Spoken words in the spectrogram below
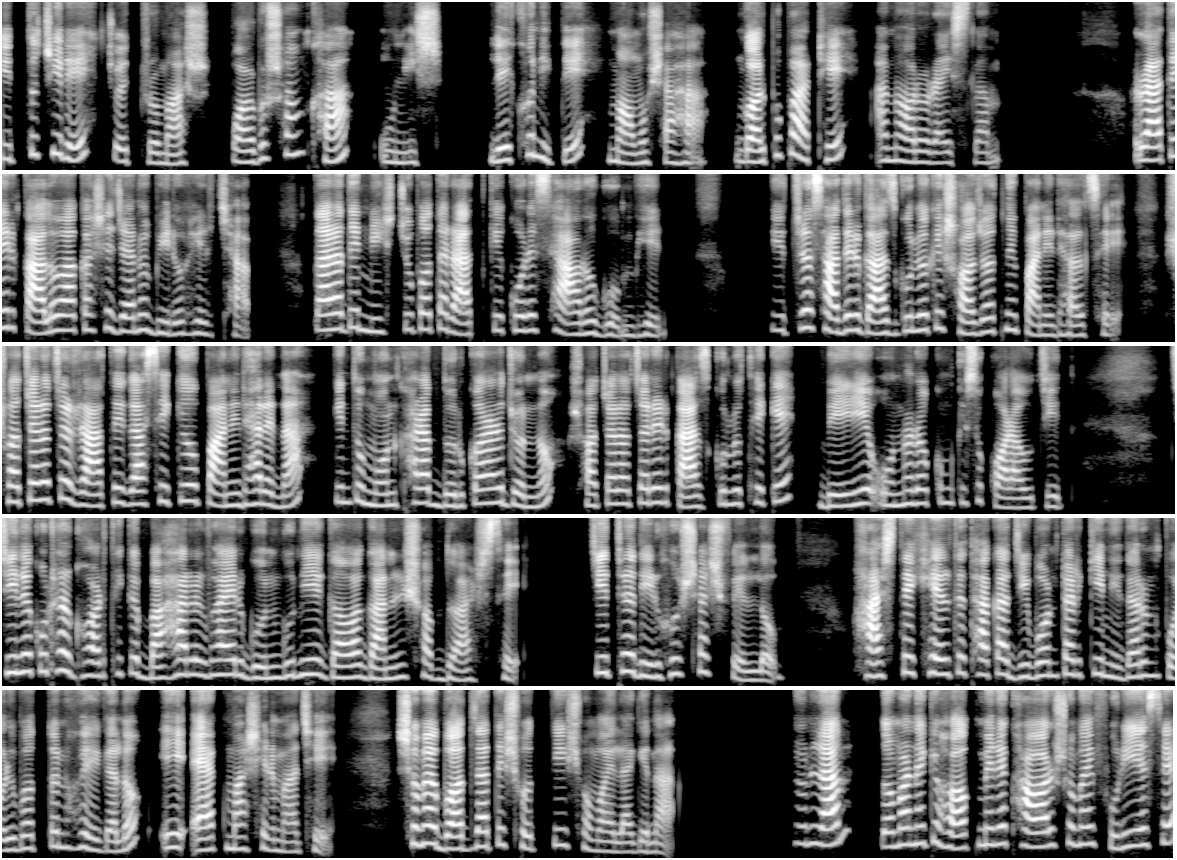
চিত্তচিরে চৈত্র মাস, পর্ব সংখ্যা উনিশ। লেখনীতে মম সাহা। গল্প পাঠে আমি অরোরা ইসলাম। রাতের কালো আকাশে যেন বিরহের ছাপ। তারাদের নিশ্চুপতা রাতকে করেছে আরও গম্ভীর। চিত্রা ছাদের গাছগুলোকে সযত্নে পানি ঢালছে। সচরাচর রাতে গাছে কেউ পানি ঢালে না, কিন্তু মন খারাপ দূর করার জন্য সচরাচরের কাজগুলো থেকে বেরিয়ে অন্যরকম কিছু করা উচিত। চিলেকোঠার ঘর থেকে বাহার ভাইয়ের গুনগুনিয়ে গাওয়া গানের শব্দ আসছে। চিত্রা দীর্ঘশ্বাস ফেলল। হাসতে খেলতে থাকা জীবনটার কি নিদারুণ পরিবর্তন হয়ে গেল এই এক মাসের মাঝে? সময় বদলাতে সত্যিই সময় লাগে না। শুনলাম, তোমার নাকি হক মেরে খাওয়ার সময় ফুরিয়েছে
